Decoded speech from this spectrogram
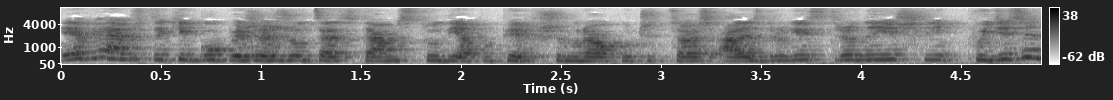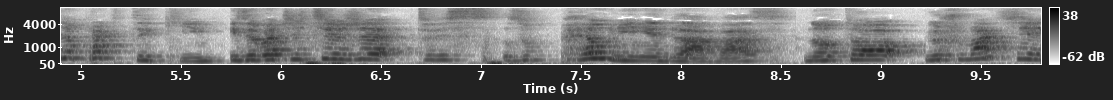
ja wiem, że takie głupie, że rzucać tam studia po pierwszym roku czy coś, ale z drugiej strony, jeśli pójdziecie na praktyki i zobaczycie, że to jest zupełnie nie dla Was, no to już macie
